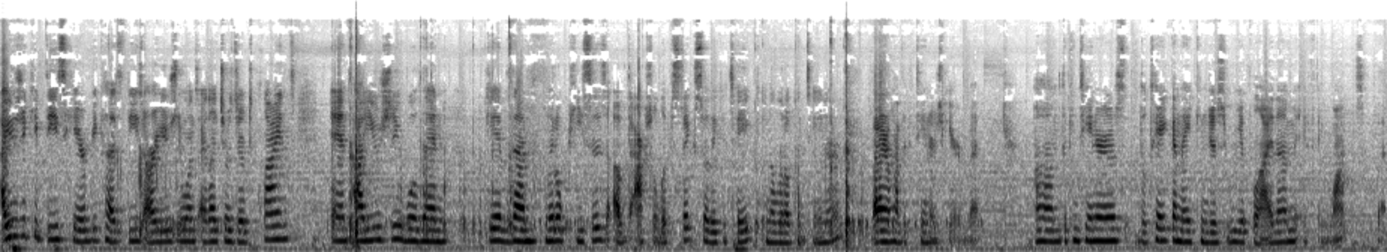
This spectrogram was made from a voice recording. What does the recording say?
I usually keep these here because these are usually ones I like to reserve to clients. And I usually will then give them little pieces of the actual lipstick so they could take in a little container. But I don't have the containers here, but um, the containers they'll take and they can just reapply them if they want. But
